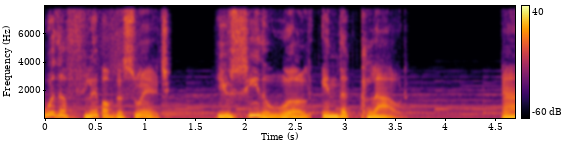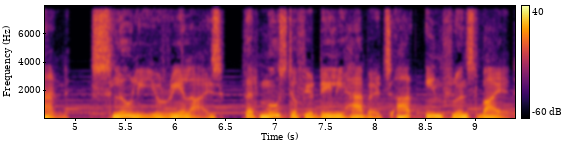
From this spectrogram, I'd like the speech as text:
With a flip of the switch, you see the world in the cloud. And slowly you realize that most of your daily habits are influenced by it.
